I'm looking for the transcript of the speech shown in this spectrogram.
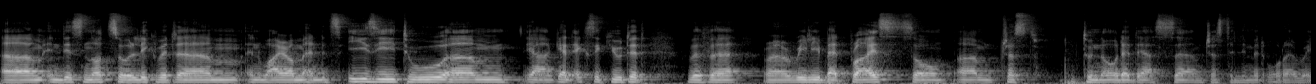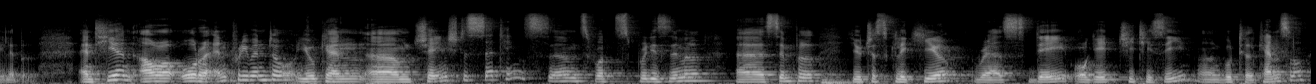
um, in this not so liquid um, environment, it's easy to um, yeah, get executed with a, a, really bad price. So um, just to know that there's um, just a limit order available. And here in our order entry window, you can um, change the settings. Um, it's what's pretty similar, uh, simple. You just click here, whereas day or gate GTC, uh, good till cancel.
